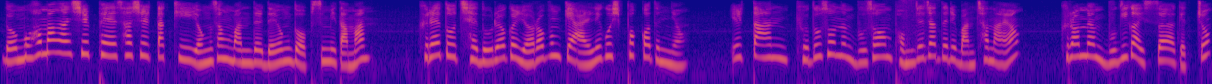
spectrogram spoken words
너무 허망한 실패에 사실 딱히 영상 만들 내용도 없습니다만 그래도 제 노력을 여러분께 알리고 싶었거든요. 일단 교도소는 무서운 범죄자들이 많잖아요? 그러면 무기가 있어야겠죠?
